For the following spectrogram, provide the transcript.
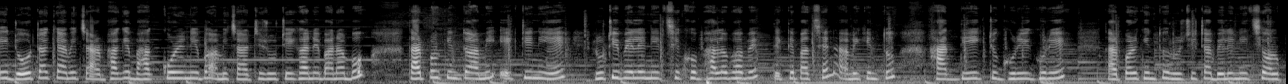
এই ডোটাকে আমি চার ভাগে ভাগ করে নেব। আমি চারটি রুটি এখানে বানাবো। তারপর কিন্তু আমি একটি নিয়ে রুটি বেলে নিচ্ছি খুব ভালোভাবে। দেখতে পাচ্ছেন? আমি কিন্তু হাত দিয়ে একটু ঘুরিয়ে ঘুরিয়ে তারপর কিন্তু রুটিটা বেলে নিচ্ছি অল্প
